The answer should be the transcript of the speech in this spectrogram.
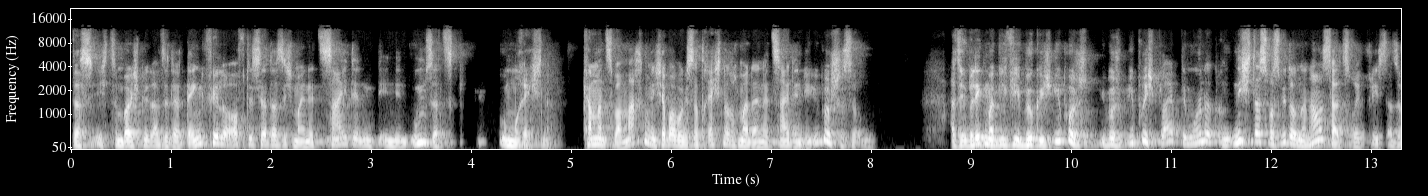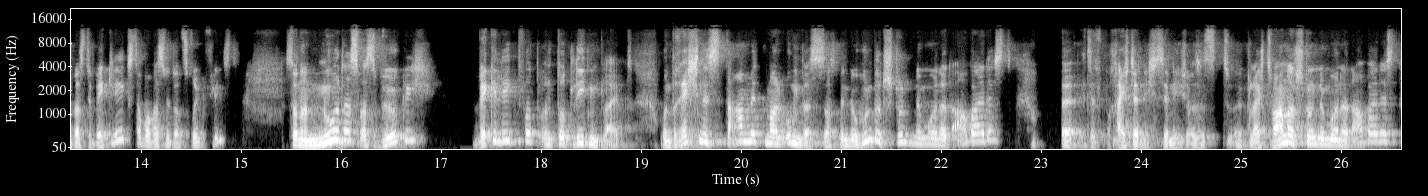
dass ich zum Beispiel, also der Denkfehler oft ist ja, dass ich meine Zeit in, in den Umsatz umrechne. Kann man zwar machen, ich habe aber gesagt, rechne doch mal deine Zeit in die Überschüsse um. Also überleg mal, wie viel wirklich übrig bleibt im Monat und nicht das, was wieder in den Haushalt zurückfließt, also was du weglegst, aber was wieder zurückfließt, sondern nur das, was wirklich weggelegt wird und dort liegen bleibt. Und rechne es damit mal um, dass du wenn du 100 Stunden im Monat arbeitest, äh, das reicht ja nicht, ist also vielleicht 200 Stunden im Monat arbeitest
